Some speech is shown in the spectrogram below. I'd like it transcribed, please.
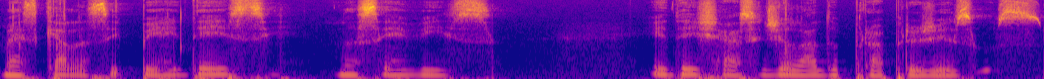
mas que ela se perdesse no serviço e deixasse de lado o próprio Jesus.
